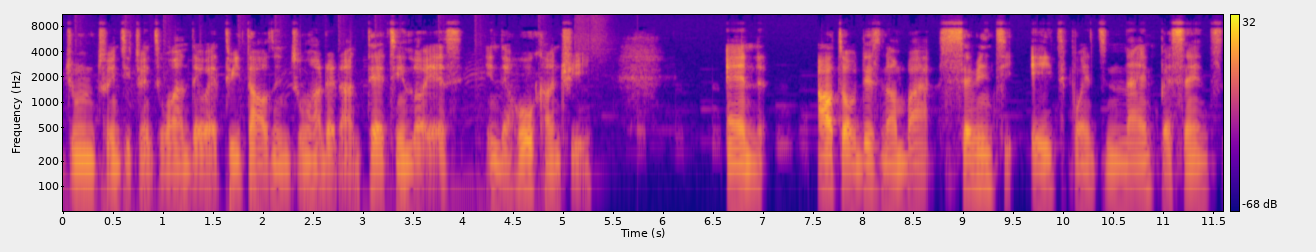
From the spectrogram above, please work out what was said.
June 2021, there were 3,213 lawyers in the whole country and out of this number 78.9%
